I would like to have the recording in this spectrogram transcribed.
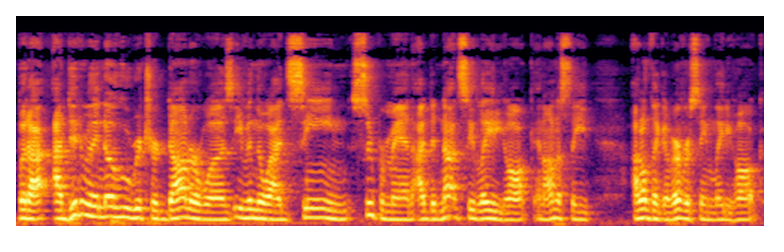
But I, I didn't really know who Richard Donner was, even though I'd seen Superman. I did not see Ladyhawke, and honestly, I don't think I've ever seen Ladyhawke.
